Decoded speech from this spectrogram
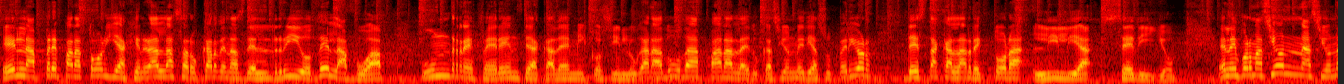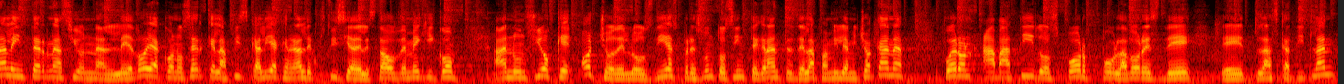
En la preparatoria General Lázaro Cárdenas del Río de la BUAP, un referente académico sin lugar a duda para la educación media superior, destaca la rectora Lilia Cedillo. En la información nacional e internacional le doy a conocer que la Fiscalía General de Justicia del Estado de México anunció que ocho de los diez presuntos integrantes de la familia michoacana fueron abatidos por pobladores de eh, Tlaxcatitlán.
